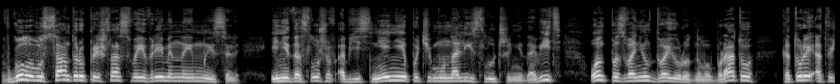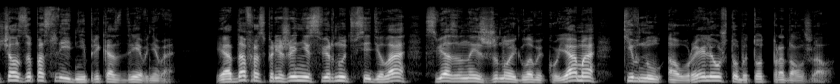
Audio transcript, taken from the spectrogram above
в голову Сандру пришла своевременная мысль, и, не дослушав объяснения, почему на лис лучше не давить, он позвонил двоюродному брату, который отвечал за последний приказ древнего — и, отдав распоряжение свернуть все дела, связанные с женой главы Куяма, кивнул Аурелио, чтобы тот продолжал.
